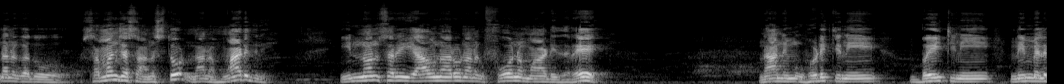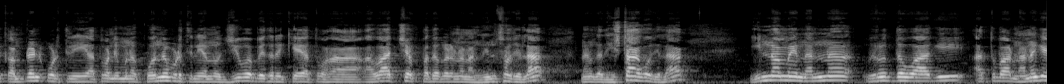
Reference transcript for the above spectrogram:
ನನಗದು ಸಮಂಜಸ ಅನ್ನಿಸ್ತು ನಾನು ಮಾಡಿದ್ದೀನಿ. ಇನ್ನೊಂದು ಸರಿ ಯಾವನಾರು ನನಗೆ ಫೋನ್ ಮಾಡಿದರೆ, ನಾನು ನಿಮಗೆ ಹೊಡಿತೀನಿ. ಬೈತೀನಿ ನಿಮ್ಮ ಮೇಲೆ ಕಂಪ್ಲೇಂಟ್ ಕೊಡ್ತೀನಿ ಅಥವಾ ನಿಮ್ಮನ್ನು ಕೊಂದು ಬಿಡ್ತೀನಿ ಅನ್ನೋ ಜೀವ ಬೆದರಿಕೆ ಅಥವಾ ಅವಾಚ್ಯ ಪದಗಳನ್ನು ನಾನು ನಿಲ್ಲಿಸೋದಿಲ್ಲ ನನಗದು ಇಷ್ಟ ಆಗೋದಿಲ್ಲ. ಇನ್ನೊಮ್ಮೆ ನನ್ನ ವಿರುದ್ಧವಾಗಿ ಅಥವಾ ನನಗೆ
